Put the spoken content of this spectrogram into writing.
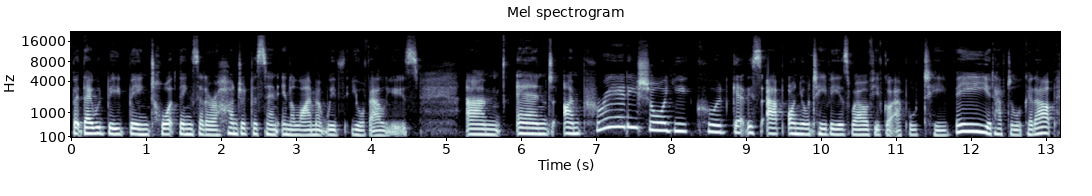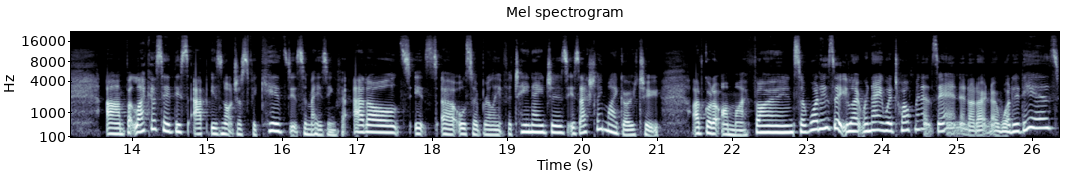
but they would be being taught things that are 100% in alignment with your values. Um, and I'm pretty sure you could get this app on your TV as well if you've got Apple TV. You'd have to look it up. Um, but like I said, this app is not just for kids, it's amazing for adults. It's uh, also brilliant for teenagers. It's actually my go to. I've got it on my phone. So, what is it? You're like, Renee, we're 12 minutes in and I don't know what it is.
